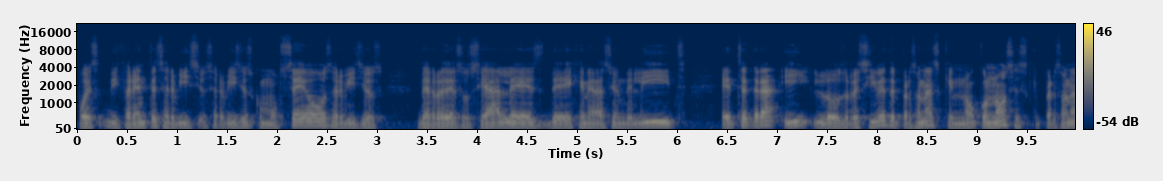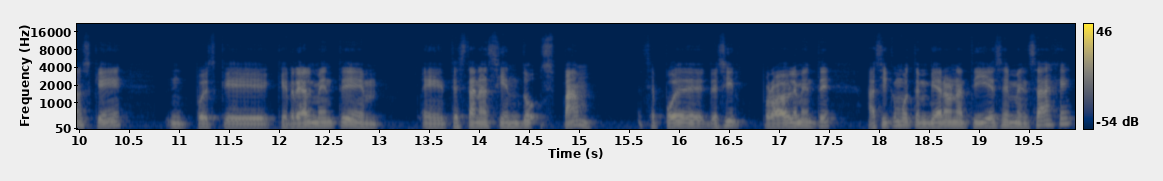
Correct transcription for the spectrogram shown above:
pues diferentes servicios, servicios como SEO, servicios de redes sociales, de generación de leads, etcétera, y los recibes de personas que no conoces, que personas que mm, pues que, que realmente eh, te están haciendo spam, se puede decir, probablemente así como te enviaron a ti ese mensaje,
